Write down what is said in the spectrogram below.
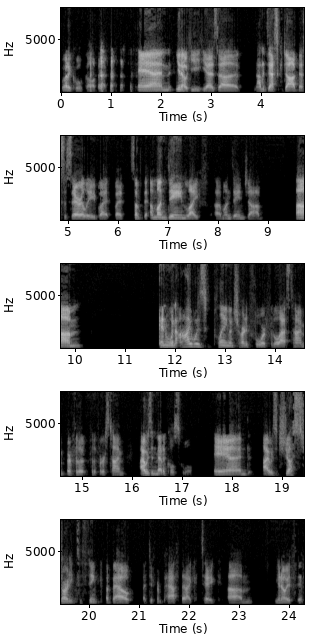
What a cool callback! and you know, he he has uh, not a desk job necessarily, but but something a mundane life, a mundane job. Um, and when I was playing Uncharted 4 for the last time, or for the for the first time, I was in medical school and I was just starting to think about a different path that I could take. Um, you know, if if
